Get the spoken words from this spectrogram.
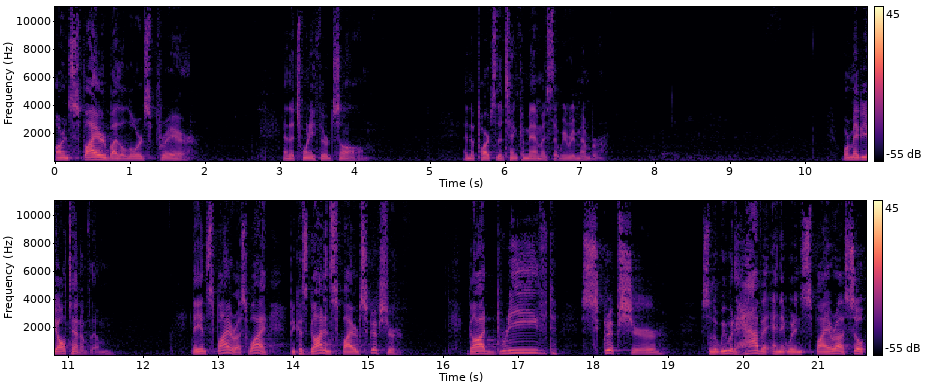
are inspired by the Lord's Prayer and the 23rd Psalm and the parts of the Ten Commandments that we remember or maybe all 10 of them. They inspire us. Why? Because God inspired Scripture. God breathed Scripture so that we would have it and it would inspire us. So,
